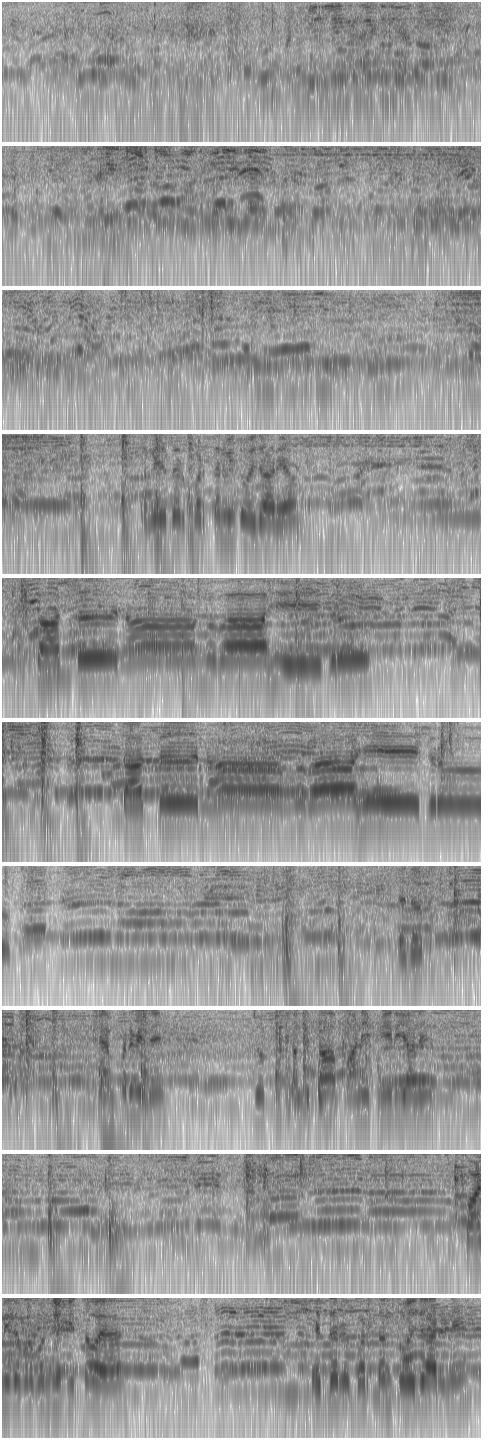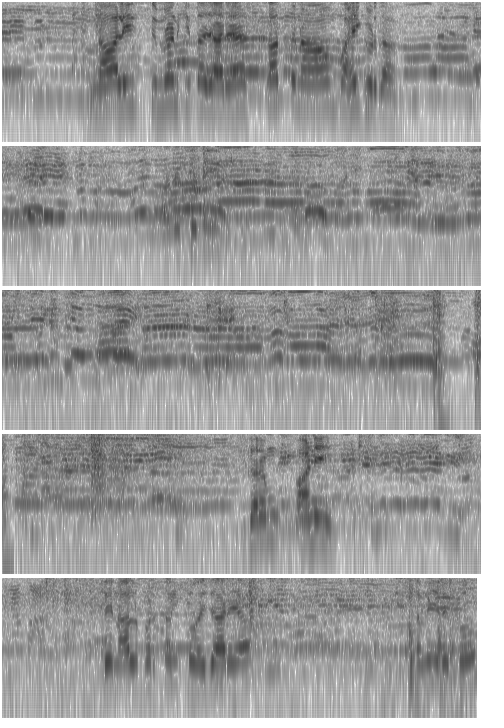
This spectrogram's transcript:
ਸੰਗਤ ਇਧਰ ਬਰਤਨ ਵੀ ਧੋਏ ਜਾ ਰਿਹਾ ਸਤਨਾਮ ਵਾਹਿਗੁਰੂ ਸਤਨਾਮ ਵਾਹਿਗੁਰੂ। ਇਧਰ ਕੈਂਪਰ ਵੀ ਨੇ, ਜੋ ਕਿ ਸੰਗਤਾਂ ਪਾਣੀ ਪੀ ਰਹੀਆਂ ਨੇ। ਪਾਣੀ ਦਾ ਪ੍ਰਬੰਧ ਵੀ ਕੀਤਾ ਹੋਇਆ ਹੈ। ਇੱਧਰ ਬਰਤਨ ਧੋਏ ਜਾ ਰਹੇ ਨੇ। ਨਾਲ ਹੀ ਸਿਮਰਨ ਕੀਤਾ ਜਾ ਰਿਹਾ ਹੈ। ਸਤਨਾਮ ਵਾਹਿਗੁਰੂ ਦਾ। ਆ ਦੇਖੋ ਜੀ। ਗਰਮ ਪਾਣੀ ਦੇ ਨਾਲ ਬਰਤਨ ਧੋਏ ਜਾ ਰਿਹਾ ਸੰਗਤ ਜੀ ਦੇਖੋ।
